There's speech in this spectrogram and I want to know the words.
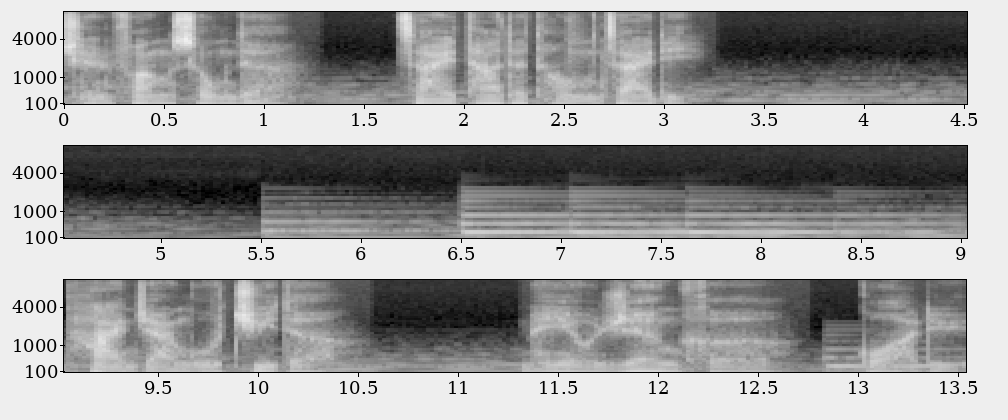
全放松的，在他的同在里，坦然无惧的，没有任何挂虑。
